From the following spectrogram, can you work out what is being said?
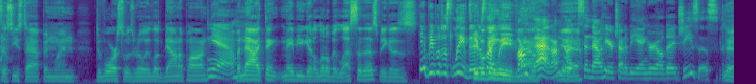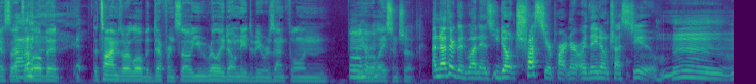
Yeah. this used to happen when divorce was really looked down upon. Yeah. But now I think maybe you get a little bit less of this because yeah, people just leave. They're People just can like, leave bump now. that. I'm Yeah. not sitting out here trying to be angry all day. Jesus. yeah, so it's Uh. a little bit the times are a little bit different. So you really don't need to be resentful in Mm-hmm. your relationship. Another good one is you don't trust your partner or they don't trust you. Hmm.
